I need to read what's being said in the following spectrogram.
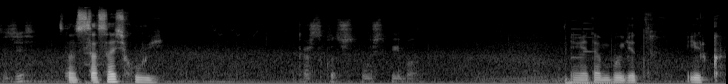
ты здесь? Сос- Сосать хуй. Кажется, кто-то что-то получится поебал. И это будет Ирк.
